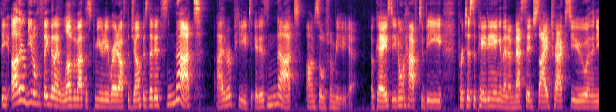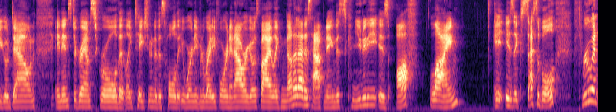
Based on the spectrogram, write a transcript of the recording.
The other beautiful thing that I love about this community right off the jump is that it's not, I repeat, it is not on social media. Okay, so you don't have to be participating and then a message sidetracks you and then you go down an Instagram scroll that like takes you into this hole that you weren't even ready for and an hour goes by. Like none of that is happening. This community is offline It is accessible through an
